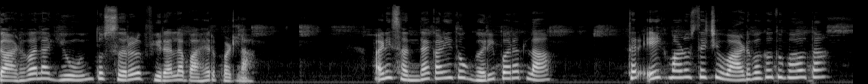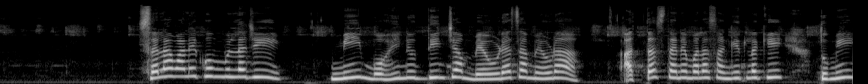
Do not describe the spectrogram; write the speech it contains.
गाढवाला घेऊन तो सरळ फिरायला बाहेर पडला. आणि संध्याकाळी तो घरी परतला तर एक माणूस त्याची वाट बघत उभा होता. सलाम आलेकुम मुल्लाजी मी मोहिनुद्दीनच्या मेवण्याचा मेवणा. आत्ताच त्याने मला सांगितलं की तुम्ही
